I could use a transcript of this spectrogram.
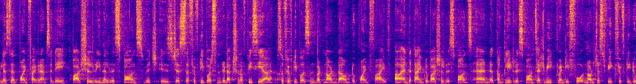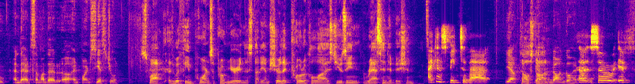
less than 0.5 grams a day, partial renal response, which is just a 50% reduction of PCR, so 50% but not down to 0.5, uh, and the time to partial response and complete response response at week 24, not just week 52. And they had some other uh, endpoints. Yes, Joel. Swap, with the importance of proteinuria in this study, I'm sure they protocolized using RAS inhibition. I can speak to that. Yeah. Tell us, Dawn. Yeah, Dawn, go ahead. Uh, so if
